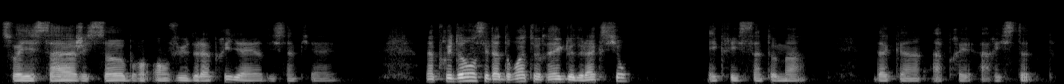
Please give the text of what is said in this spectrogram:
Soyez sage et sobre en vue de la prière, dit Saint Pierre. La prudence est la droite règle de l'action, écrit Saint Thomas d'Aquin après Aristote.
